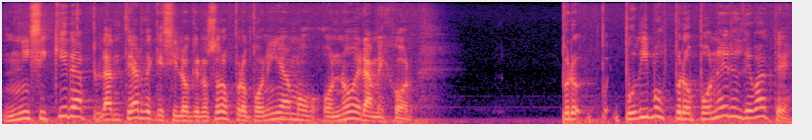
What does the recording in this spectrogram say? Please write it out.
ni siquiera plantear de que si lo que nosotros proponíamos o no era mejor. pudimos proponer el debate,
